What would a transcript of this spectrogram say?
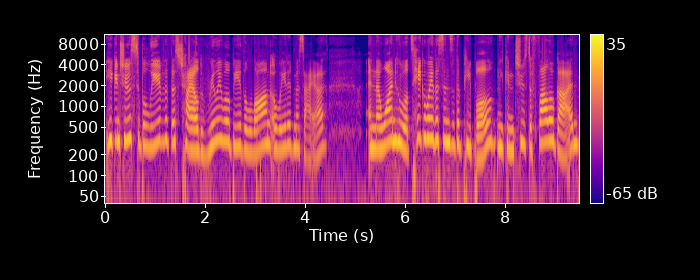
He can choose to believe that this child really will be the long awaited Messiah and the one who will take away the sins of the people. He can choose to follow God,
